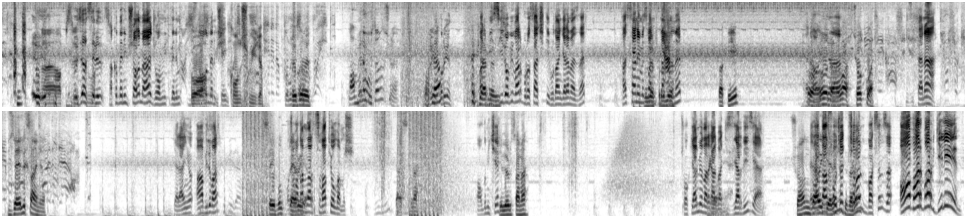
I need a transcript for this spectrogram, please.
Hapis Hocam resmi var. seni sakın benim ifşa alama ha. John Wick benim gizli Oo, oğlum benim şeyim. Konuşmayacağım. Evet Konuşma. evet. Lan bu ne vursanız şunu. O Koruyun ne? koruyun. Bak. VC lobby var. Burası açık değil. Buradan gelemezler. Kaç saniyemiz Fırlıyor, var fırlıyor. Ahmet? Bakayım. Fena Oo, oyun daha ya. var. Çok var. Bizi fena. 150 saniye. Gelen yok. Aa biri var. Disabled Hocam barrier. adamlar SWAT yollamış. Gelsinler. Aldım iki. Geliyor sana. Çok gelmiyorlar galiba. Gizli yerdeyiz ya. Şu an daha Beyler daha soracak bir şey var mı? Baksanıza. Aa var var gelin.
